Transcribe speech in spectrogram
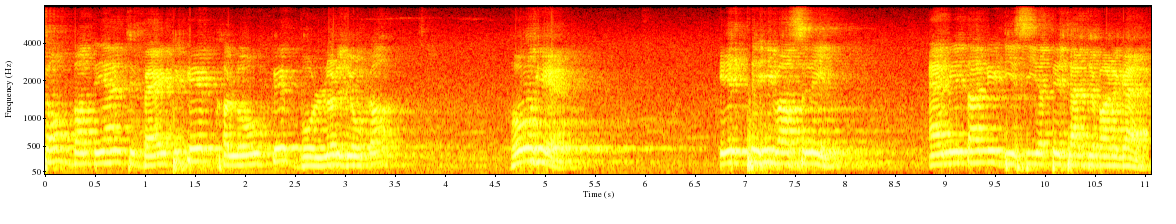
ਚੌ ਬੰਦਿਆਂ 'ਚ ਬੈਠ ਕੇ, ਖਲੋ ਕੇ ਬੋਲਣ ਜੋਗਾ ਹੋ ਗਿਆ। ਇੱਥੇ ਹੀ ਵਸ ਨਹੀਂ ਐਵੇਂ ਤਾਂ ਨਹੀਂ ਡੀਸੀ ਅਤੇ ਜੱਜ ਬਣ ਗਏ।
